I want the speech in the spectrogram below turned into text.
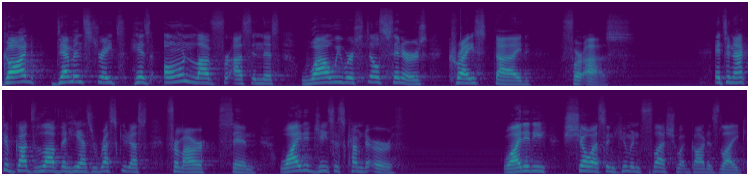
God demonstrates his own love for us in this. While we were still sinners, Christ died for us. It's an act of God's love that he has rescued us from our sin. Why did Jesus come to earth? Why did he show us in human flesh what God is like?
